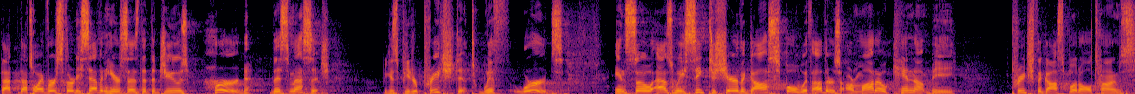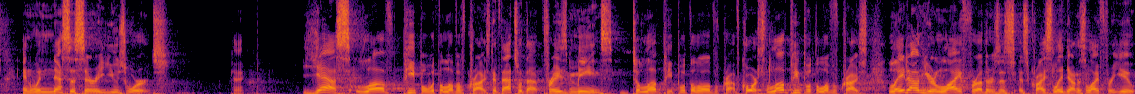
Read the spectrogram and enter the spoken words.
That, that's why verse 37 here says that the Jews heard this message because Peter preached it with words. And so, as we seek to share the gospel with others, our motto cannot be preach the gospel at all times and, when necessary, use words. Yes, love people with the love of Christ. If that's what that phrase means, to love people with the love of Christ, of course, love people with the love of Christ. Lay down your life for others as, as Christ laid down his life for you.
